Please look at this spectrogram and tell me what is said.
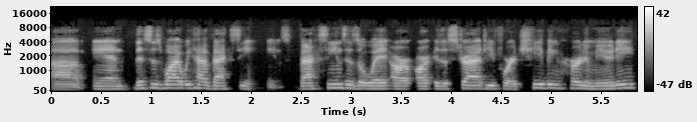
Um, and this is why we have vaccines. Vaccines is a way are, are, is a strategy for achieving herd immunity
